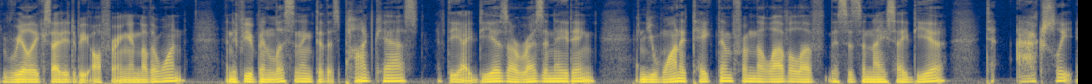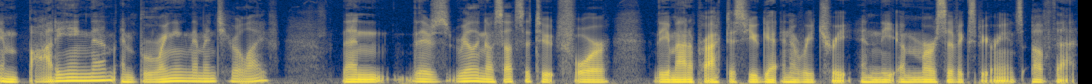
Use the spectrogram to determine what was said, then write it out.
really excited to be offering another one. And if you've been listening to this podcast, if the ideas are resonating and you want to take them from the level of this is a nice idea to actually embodying them and bringing them into your life, then there's really no substitute for the amount of practice you get in a retreat and the immersive experience of that.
